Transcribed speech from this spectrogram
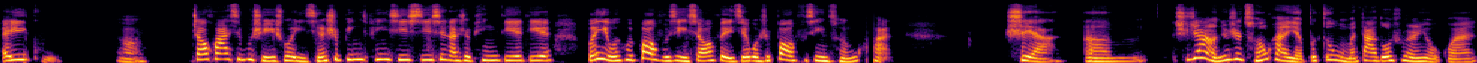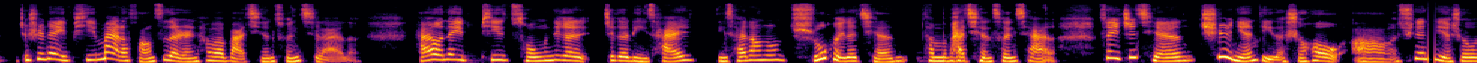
A 股啊。朝花夕不识一说，以前是拼拼夕夕，现在是拼爹爹。本以为会报复性消费，结果是报复性存款。是呀，嗯。是这样，就是存款也不跟我们大多数人有关，就是那一批卖了房子的人，他们把钱存起来了，还有那一批从那个这个理财理财当中赎回的钱，他们把钱存起来了。所以之前去年底的时候啊，去年底的时候，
